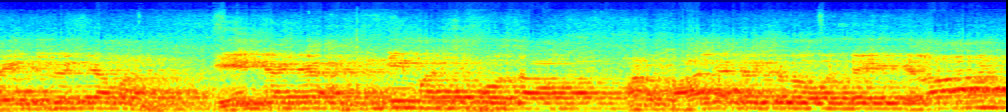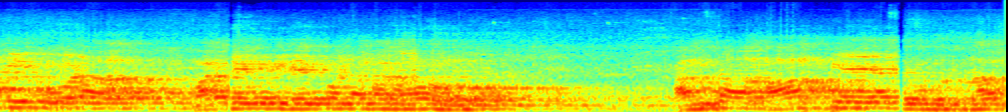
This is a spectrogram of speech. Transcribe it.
టైటిల్ పెట్టాం మనం. ఏంటంటే అన్నీ మర్చిపోతాం. మన బాల్య దశలో ఉంటే ఎలాంటి కూడా మన లేకుండా మనము అంత ఆప్యాయకుంటున్నాం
